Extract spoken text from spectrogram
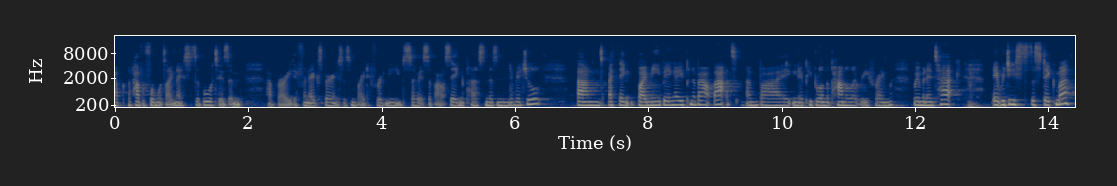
have, have a formal diagnosis of autism have very different experiences and very different needs. So it's about seeing a person as an individual. And I think by me being open about that and by, you know, people on the panel at Reframe Women in Tech, mm. it reduces the stigma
